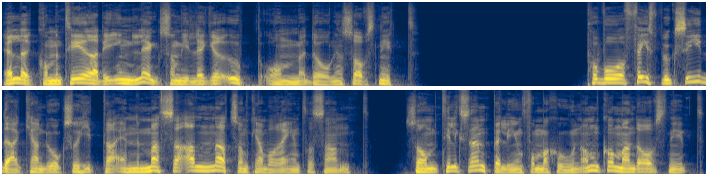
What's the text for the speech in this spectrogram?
eller kommentera det inlägg som vi lägger upp om dagens avsnitt. På vår Facebook-sida kan du också hitta en massa annat som kan vara intressant, som till exempel information om kommande avsnitt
